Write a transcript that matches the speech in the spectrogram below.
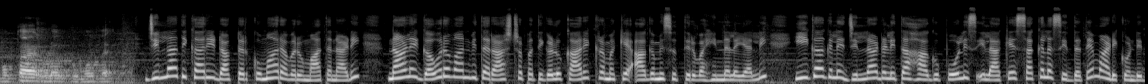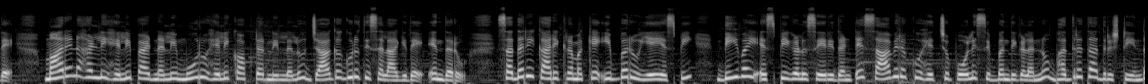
ಮುಕ್ತಾಯಗೊಳ್ಳೋದಕ್ಕೂ ಮೊದಲೇ ಜಿಲ್ಲಾಧಿಕಾರಿ ಡಾಕ್ಟರ್ ಕುಮಾರ್ ಅವರು ಮಾತನಾಡಿ, ನಾಳೆ ಗೌರವಾನ್ವಿತ ರಾಷ್ಟ್ರಪತಿಗಳು ಕಾರ್ಯಕ್ರಮಕ್ಕೆ ಆಗಮಿಸುತ್ತಿರುವ ಹಿನ್ನೆಲೆಯಲ್ಲಿ ಈಗಾಗಲೇ ಜಿಲ್ಲಾಡಳಿತ ಹಾಗೂ ಪೊಲೀಸ್ ಇಲಾಖೆ ಸಕಲ ಸಿದ್ಧತೆ ಮಾಡಿಕೊಂಡಿದೆ. ಮಾರೇನಹಳ್ಳಿ ಹೆಲಿಪ್ಯಾಡ್ನಲ್ಲಿ ಮೂರು ಹೆಲಿಕಾಪ್ಟರ್ ನಿಲ್ಲಲು ಜಾಗ ಗುರುತಿಸಲಾಗಿದೆ ಎಂದರು. ಸದರಿ ಕಾರ್ಯಕ್ರಮಕ್ಕೆ ಇಬ್ಬರು ಎಎಸ್ಪಿ ಡಿವೈಎಸ್ಪಿಗಳು ಸೇರಿದಂತೆ ಸಾವಿರಕ್ಕೂ ಹೆಚ್ಚು ಪೊಲೀಸ್ ಸಿಬ್ಬಂದಿಗಳನ್ನು ಭದ್ರತಾ ದೃಷ್ಟಿಯಿಂದ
